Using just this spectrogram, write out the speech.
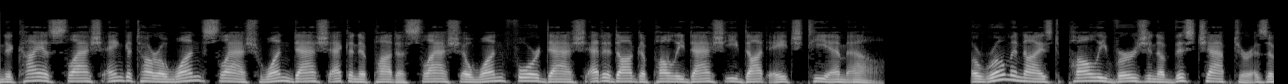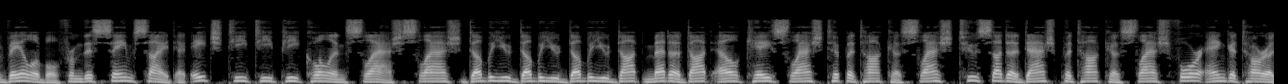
nikaya slash anguttara 1 slash 1 ekanipata slash a 1 4 etadagapali e.html a romanized Pali version of this chapter is available from this same site at http www.metta.lk tipitaka slash 2 sutta pitaka slash 4 anguttara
